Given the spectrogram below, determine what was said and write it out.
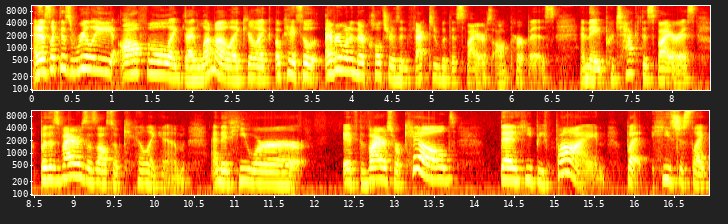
And it's like this really awful like dilemma. Like you're like okay so everyone in their culture is infected with this virus on purpose and they protect this virus but this virus is also killing him. And if he were if the virus were killed then he'd be fine. But he's just like,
